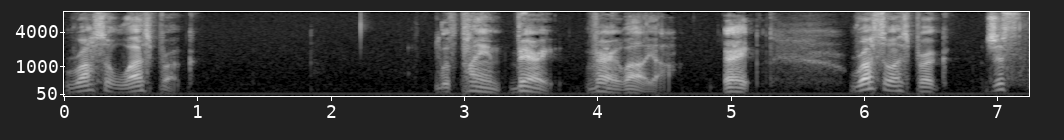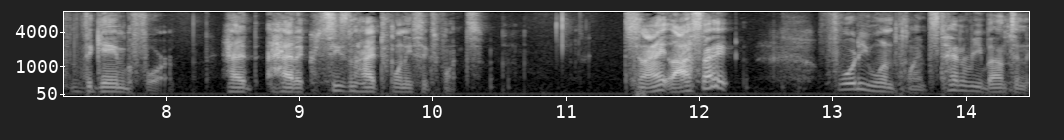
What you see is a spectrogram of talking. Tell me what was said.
Russell Westbrook was playing very, very well, y'all. Right? Russell Westbrook, just the game before, had had a season high 26 points. Tonight, last night, 41 points, 10 rebounds, and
